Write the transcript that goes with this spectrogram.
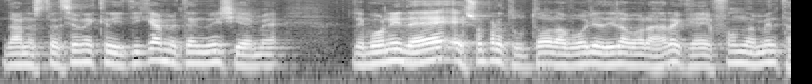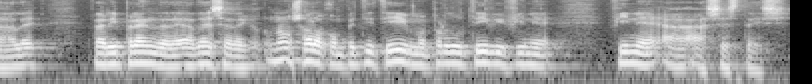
da una situazione critica mettendo insieme le buone idee e soprattutto la voglia di lavorare che è fondamentale per riprendere ad essere non solo competitivi ma produttivi fine, fine a, a se stessi.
